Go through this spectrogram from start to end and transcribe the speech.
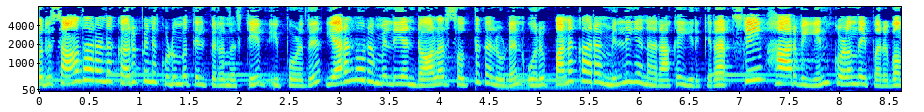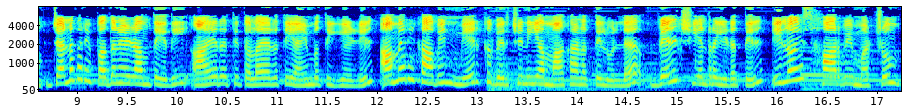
ஒரு சாதாரண கருப்பின குடும்பத்தில் பிறந்த ஸ்டீவ் இப்பொழுது 200 மில்லியன் டாலர் சொத்துகளுடன் ஒரு பணக்கார மில்லியனராக இருக்கிறார். ஸ்டீவ் ஹார்வியின் குழந்தை பருவம் ஜனவரி பதினேழாம் தேதி ஆயிரத்தி தொள்ளாயிரத்தி ஐம்பத்தி ஏழில் அமெரிக்காவின் மேற்கு வெர்ஜினியா மாகாணத்தில் உள்ள வெல்ச் என்ற இடத்தில் இலோய்ஸ் ஹார்வி மற்றும்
